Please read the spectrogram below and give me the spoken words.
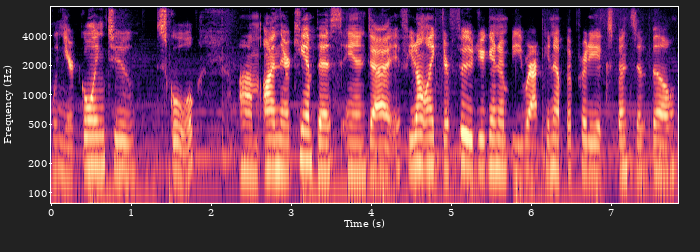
when you're going to school um, on their campus. And uh, if you don't like their food, you're going to be racking up a pretty expensive bill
